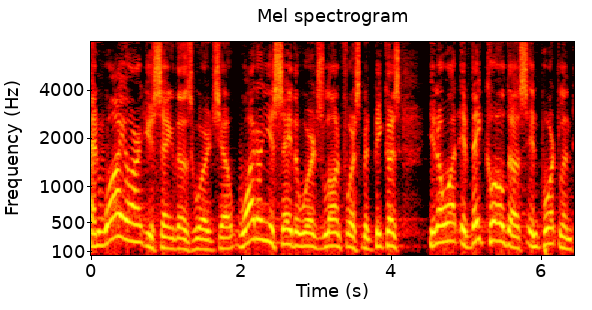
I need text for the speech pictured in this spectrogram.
And why aren't you saying those words, Joe? Why don't you say the words law enforcement? Because you know what? If they called us in Portland,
